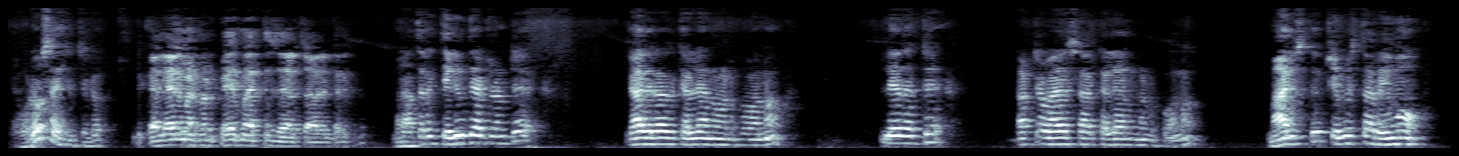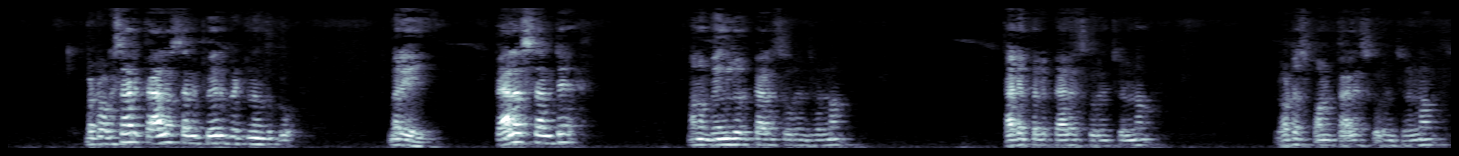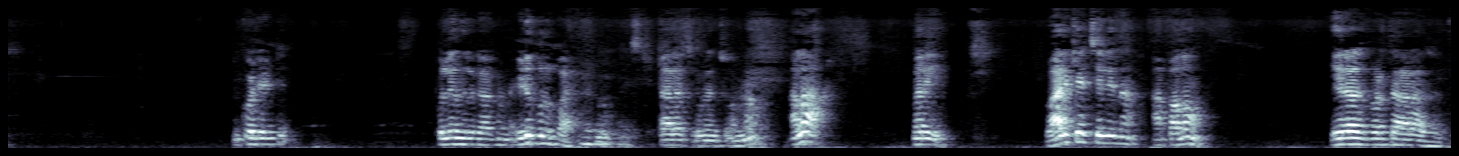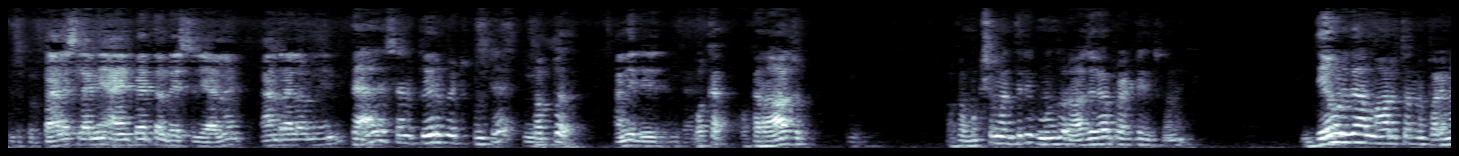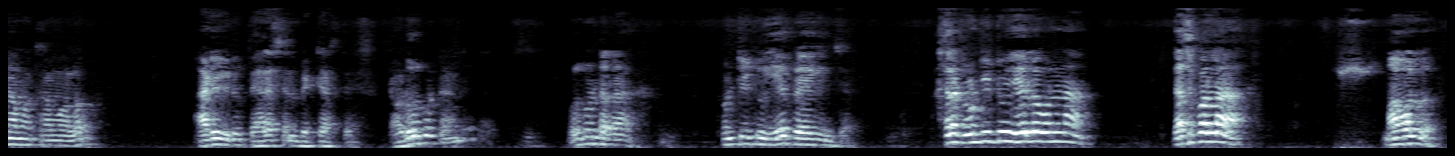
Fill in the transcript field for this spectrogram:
ఎవడో సహించడు కళ్యాణ మండపం పేరు మారితే చాలు చాలంటారు. మరి అతనికి తెలివితేటలుంటే గాదిరాజు కళ్యాణ మండపం లేదంటే డాక్టర్ వైఎస్ఆర్ కళ్యాణ మండపం మారిస్తే క్షమిస్తారేమో బట్ ఒకసారి ప్యాలెస్ అని పేరు పెట్టినందుకు మరి ప్యాలెస్ అంటే మనం బెంగళూరు ప్యాలెస్ గురించి విన్నాం తాడేపల్లి ప్యాలెస్ గురించి విన్నాం లోటస్ పాండ్ ప్యాలెస్ గురించి విన్నాం. ఇంకోటి ఏంటి? పులిందులు కాకుండా ఇడుపులపాయ ప్యాలెస్ గురించి ఉన్నాం అలా మరి వారికే చెల్లిన ఆ పదం ఏ రాజు పడితే ఆ రాజు ఇప్పుడు ప్యాలెస్ లన్నీ ఆయన పేరుతో రిజిస్టర్ చేయాలి. ఆంధ్రాలో ఉన్నాయండి ప్యాలెస్ అని పేరు పెట్టుకుంటే తప్పదు. అన్ని. ఒక ఒక రాజు ఒక ముఖ్యమంత్రి ముందు రాజుగా ప్రకటించుకొని దేవుడిగా మారుతున్న పరిణామ క్రమంలో ఆడు ఈడు ప్యాలెస్ అని పెట్టేస్తే ఎవడు ఊరుకుంటాడండి? ఊరుకుంటారా? ట్వంటీ టూ ఏ ప్రయోగించారు? అసలు ట్వంటీ టూ ఏలో ఉన్న దశపల్ల మా వాళ్ళు.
